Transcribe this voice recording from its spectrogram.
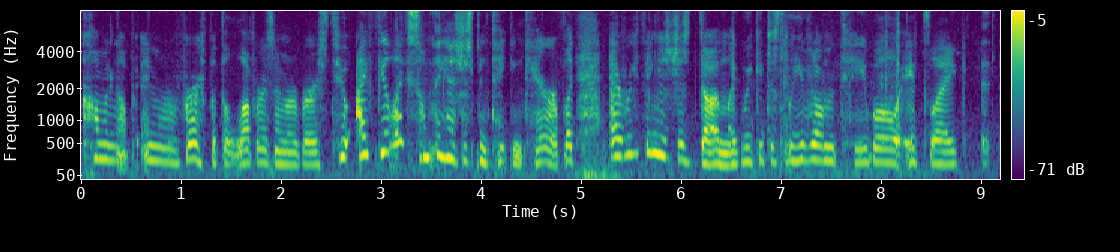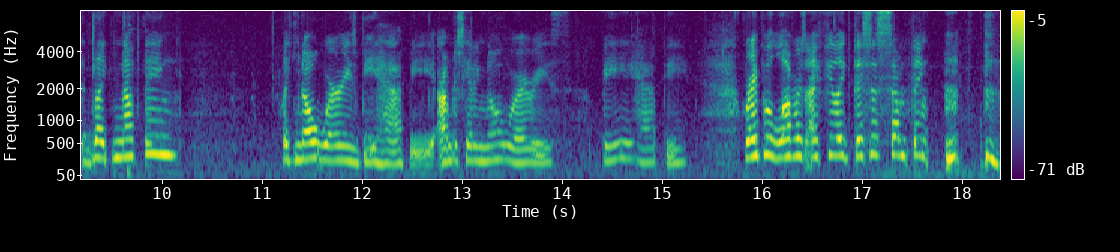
coming up in reverse, but the lover's in reverse too. I feel like something has just been taken care of. Like everything is just done. Like we could just leave it on the table. It's like, like nothing, like no worries, be happy. I'm just getting no worries, be happy. Right, but lovers, I feel like this is something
